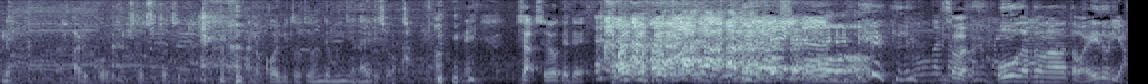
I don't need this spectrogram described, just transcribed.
ねアルコールの一つ一つにあの恋人と呼んでもいいんじゃないでしょうか、ね、さあそういうわけで。そう。大型のあなたはエイドリアン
